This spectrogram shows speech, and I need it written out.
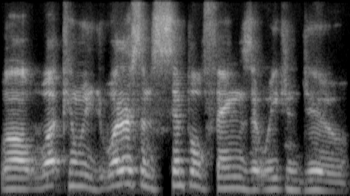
well, what can we? What are some simple things that we can do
